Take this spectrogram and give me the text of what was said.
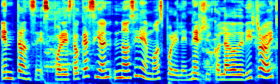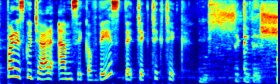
Entonces, por esta ocasión nos iremos por el enérgico lado de Detroit para escuchar I'm Sick of This de Chick Chick Chick. I'm sick of this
